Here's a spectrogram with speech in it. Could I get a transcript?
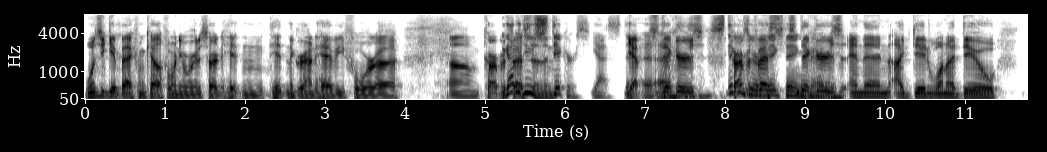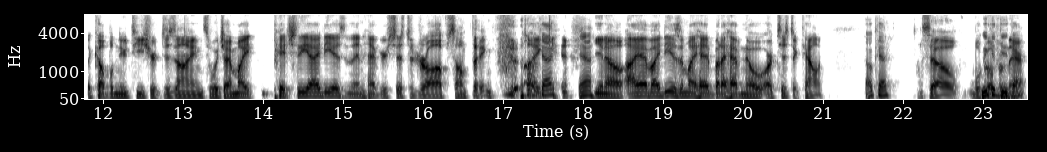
once you get back from California, we're going to start hitting hitting the ground heavy for uh, um, Carpet Fest. do and then, stickers. Yes. Yep, Uh, uh, stickers, stickers Carpet are a big Fest thing. stickers, and then I did want to do a couple new T-shirt designs, which I might pitch the ideas and then have your sister draw up something. like, Okay, yeah. you know, I have ideas in my head, but I have no artistic talent. Okay. So we'll We go from there.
